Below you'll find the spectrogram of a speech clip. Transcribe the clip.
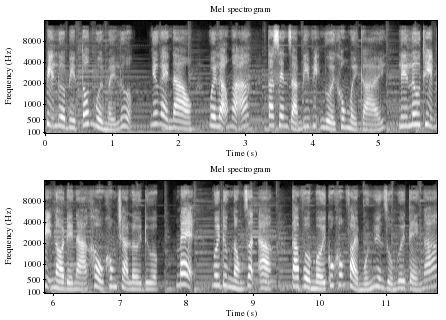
bị lừa bịp tốt mười mấy lượng. Nhưng ngày nào, người lão ngã, ta xem dám đi vị người không mấy cái. Lý Lưu Thị bị nói đến á khẩu không trả lời được. Mẹ, ngươi đừng nóng giận à, ta vừa mới cũng không phải muốn nguyên rủa ngươi té ngã.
